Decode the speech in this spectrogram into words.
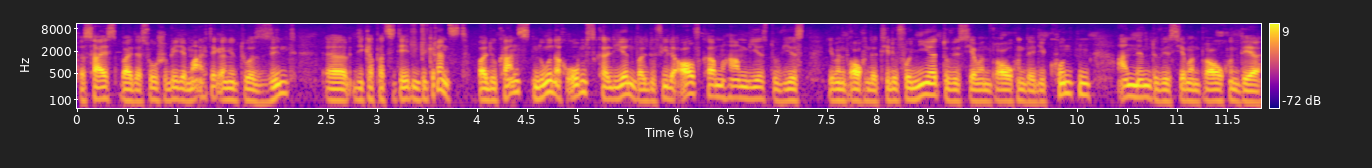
Das heißt, bei der Social Media Marketing Agentur sind äh, die Kapazitäten begrenzt, weil du kannst nur nach oben skalieren, weil du viele Aufgaben haben wirst. Du wirst jemanden brauchen, der telefoniert, du wirst jemanden brauchen, der die Kunden annimmt, du wirst jemanden brauchen, der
